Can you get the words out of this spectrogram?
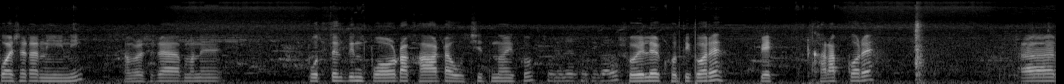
পয়সাটা নিয়ে নিই আমরা সেটা মানে প্রত্যেক দিন পরোটা খাওয়াটা উচিত নয় কো শরীরের ক্ষতি করো? শরীরের ক্ষতি করে পেট খারাপ করে। আর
